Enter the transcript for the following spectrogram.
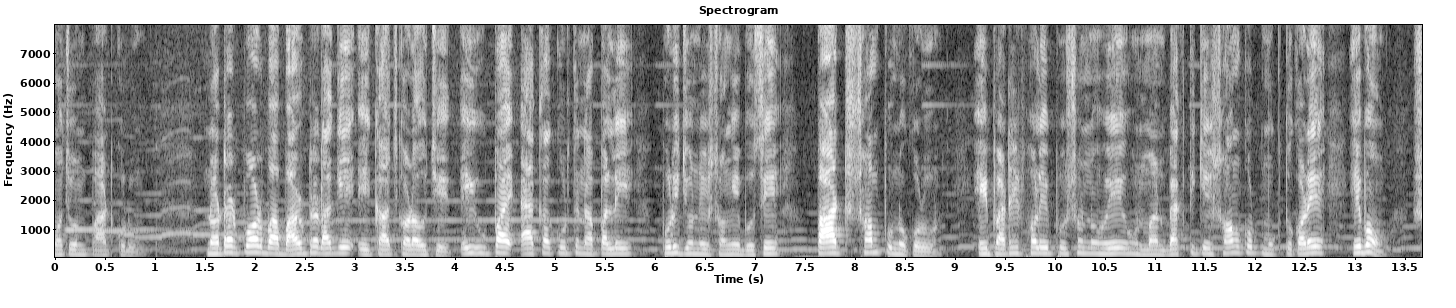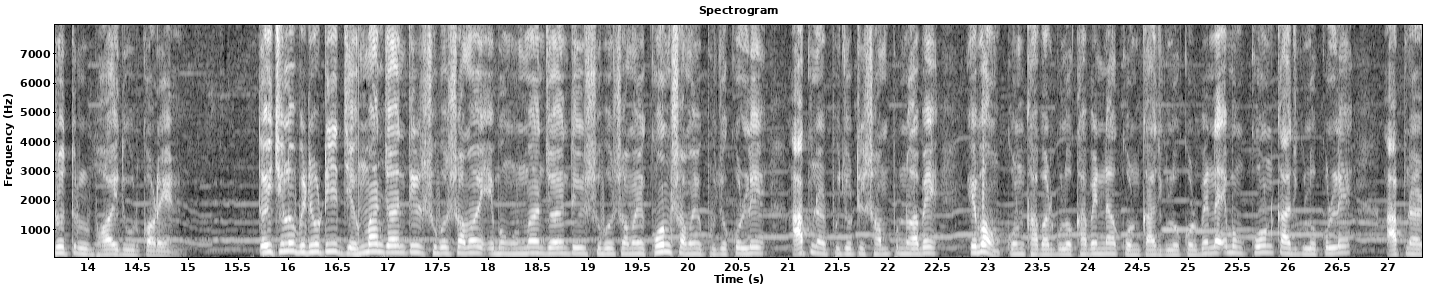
মোচন পাঠ করুন। নটার পর বা বারোটার আগে এই কাজ করা উচিত। এই উপায় একা করতে না পারলে পরিজনের সঙ্গে বসে পাঠ সম্পূর্ণ করুন। এই পাঠের ফলে প্রসন্ন হয়ে হনুমান ব্যক্তিকে সংকট মুক্ত করে এবং শত্রুর ভয় দূর করেন। তো এই ছিল ভিডিওটি, যে হনুমান জয়ন্তীর শুভ সময় এবং হনুমান জয়ন্তীর শুভ সময়ে কোন সময়ে পুজো করলে আপনার পুজোটি সম্পূর্ণ হবে এবং কোন খাবারগুলো খাবেন না, কোন কাজগুলো করবেন না এবং কোন কাজগুলো করলে আপনার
